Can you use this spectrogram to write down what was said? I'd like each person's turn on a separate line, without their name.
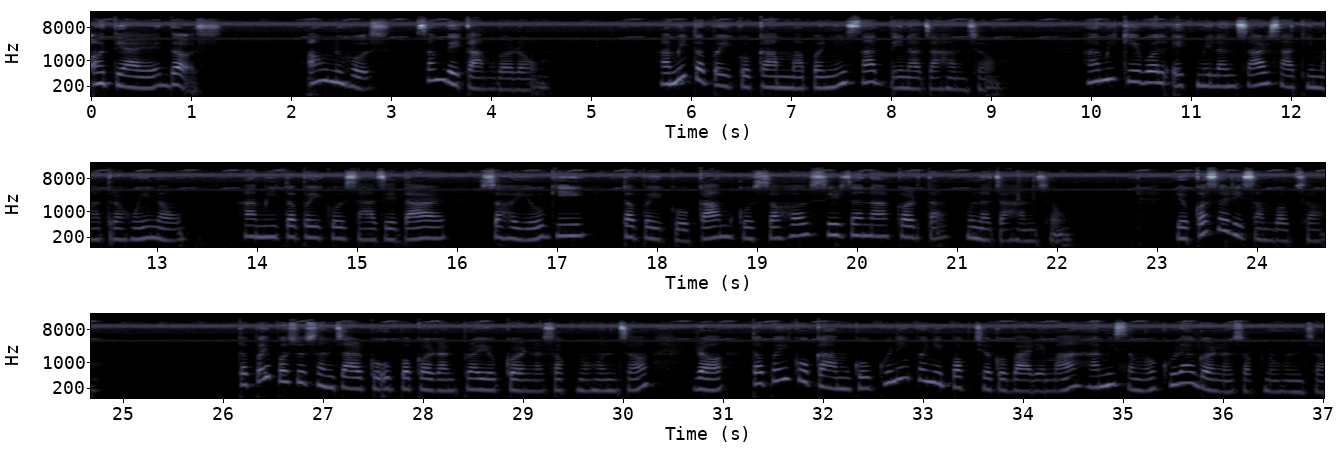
अध्याय दस। आउनुहोस् सँगै काम गरौँ। हामी तपाईँको काममा पनि साथ दिन चाहन्छौँ। हामी केवल एक मिलनसार साथी मात्र होइनौँ। हामी तपाईँको साझेदार सहयोगी तपाईँको कामको सह सिर्जनाकर्ता हुन चाहन्छौँ। यो कसरी सम्भव छ? तपाईँ पशु सञ्चारको उपकरण प्रयोग गर्न सक्नुहुन्छ र तपाईँको कामको कुनै पनि पक्षको बारेमा हामीसँग कुरा गर्न सक्नुहुन्छ।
